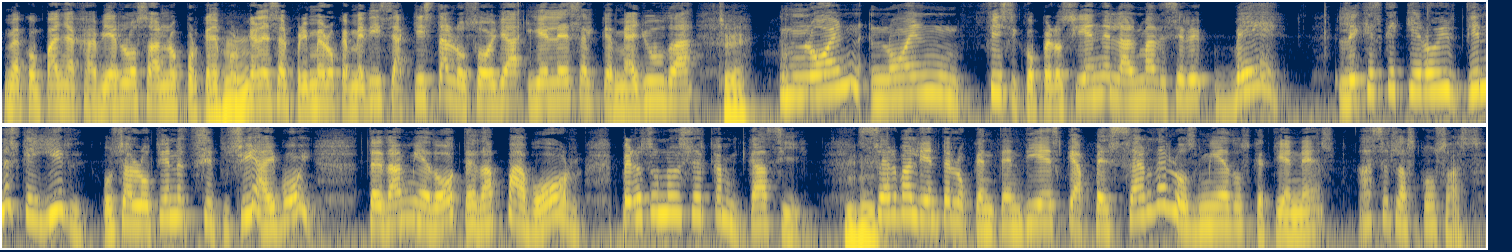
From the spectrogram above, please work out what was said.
Me acompaña Javier Lozano, ¿por qué? Porque él es el primero que me dice, aquí está Lozoya, y él es el que me ayuda. Sí. No en, no en físico, pero sí en el alma, decir, ve. Le dije, es que quiero ir, tienes que ir. O sea, lo tienes, sí, pues sí, ahí voy. Te da miedo, te da pavor. Pero eso no es ser kamikaze. Ser valiente lo que entendí es que a pesar de los miedos que tienes, haces las cosas.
